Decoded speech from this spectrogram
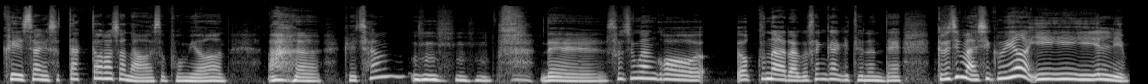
그 일상에서 딱 떨어져 나와서 보면, 아, 그게 참, 네, 소중한 거 였구나라고 생각이 드는데, 그러지 마시고요. 2221님.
